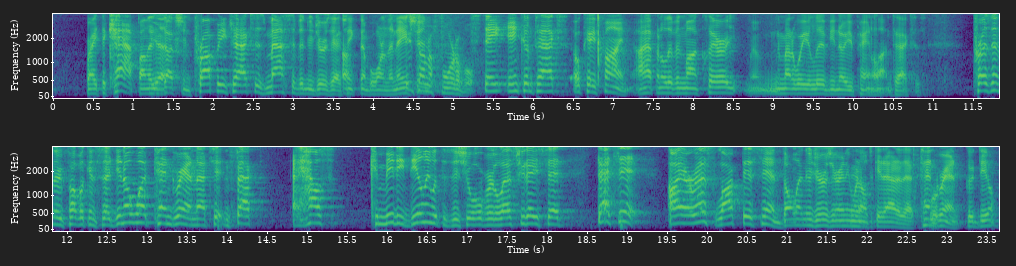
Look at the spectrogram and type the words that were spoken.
right? The cap on the Yes. Uh, deduction. Property taxes massive in New Jersey. I think number one in the nation. It's unaffordable. State income tax. Okay, fine. I happen to live in Montclair. No matter where you live, you know you're paying a lot in taxes. President of the Republicans said, you know what, 10 grand, that's it. In fact, a House committee dealing with this issue over the last few days said, that's it. IRS, lock this in. Don't let New Jersey or anyone else get out of that. 10 grand, good deal?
